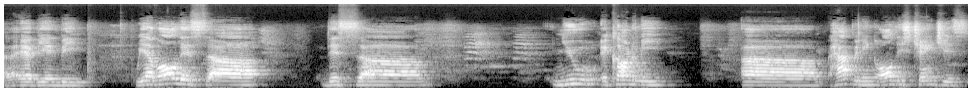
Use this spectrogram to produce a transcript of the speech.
uh, Airbnb. We have all this uh, this uh, new economy um happening, all these changes,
